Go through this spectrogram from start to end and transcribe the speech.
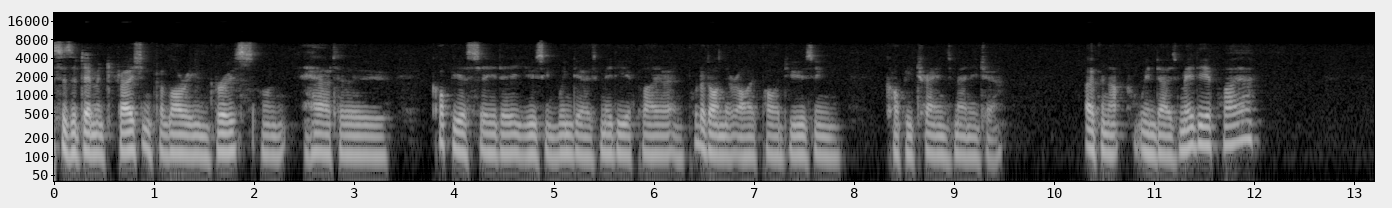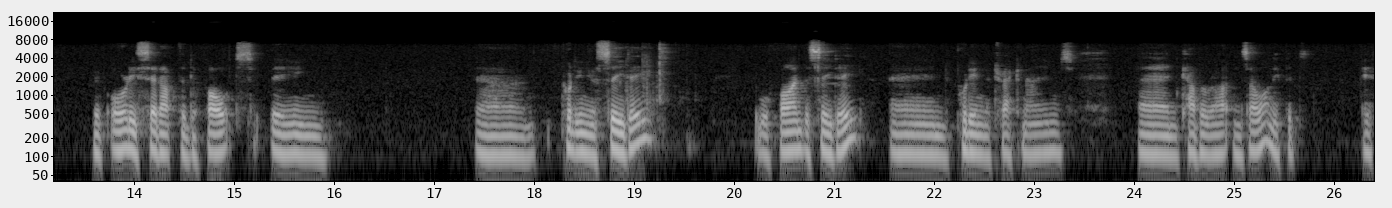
This is a demonstration for Laurie and Bruce on how to copy a CD using Windows Media Player and put it on their iPod using CopyTrans Manager. Open up Windows Media Player. We've already set up the defaults being um, put in your CD. It will find the CD and put in the track names and cover art and so on. If it's if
